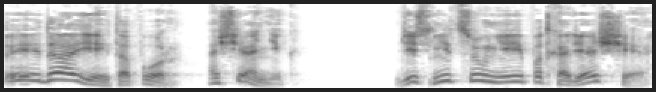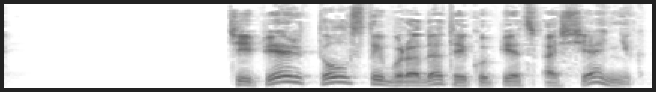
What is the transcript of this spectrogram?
Ты дай ей топор, ощанник. Десница у ней подходящая. Теперь толстый бородатый купец-осянник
